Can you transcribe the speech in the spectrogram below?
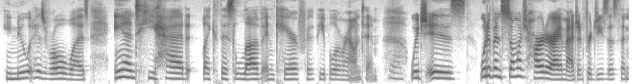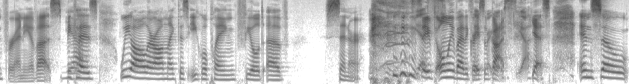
He knew what his role was, and he had like this love and care for the people around him, Yeah. which is would have been so much harder, I imagine, for Jesus than for any of us Yeah. because we all are on like this equal playing field of sinner, saved only by the grace of God. Yeah. Yes. And so,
